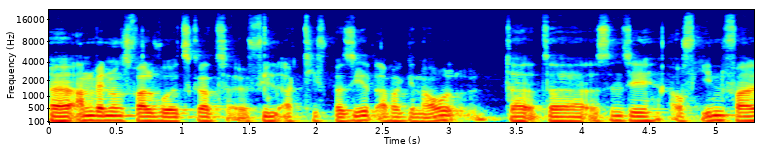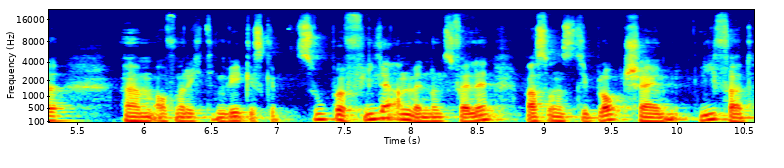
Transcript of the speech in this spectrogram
äh, Anwendungsfall, wo jetzt gerade äh, viel aktiv passiert, aber genau da, da sind sie auf jeden Fall ähm, auf dem richtigen Weg. Es gibt super viele Anwendungsfälle. Was uns die Blockchain liefert,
